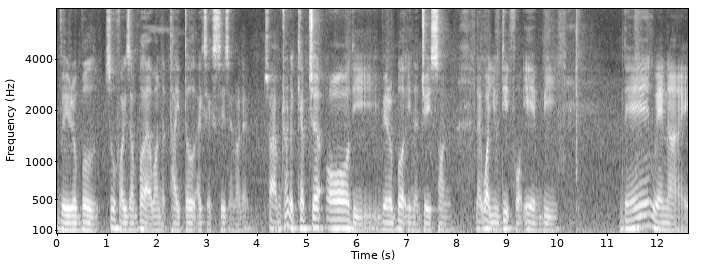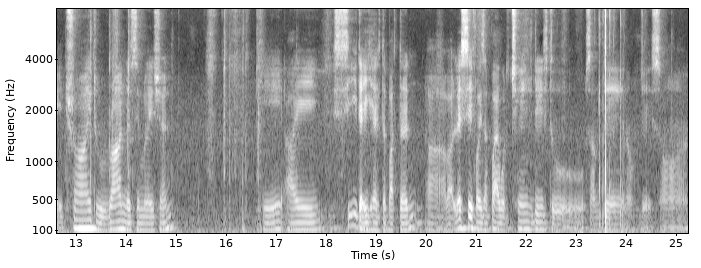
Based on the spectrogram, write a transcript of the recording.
variable. So for example I want the title x-axis and all that. So I'm trying to capture all the variable in a JSON like what you did for A and B. Then when I try to run the simulation okay I see that it has the button. Uh, but let's say for example I would change this to something you know JSON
